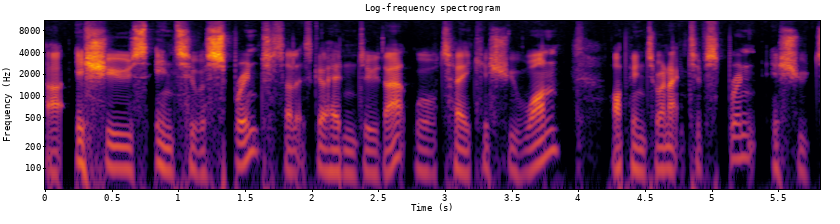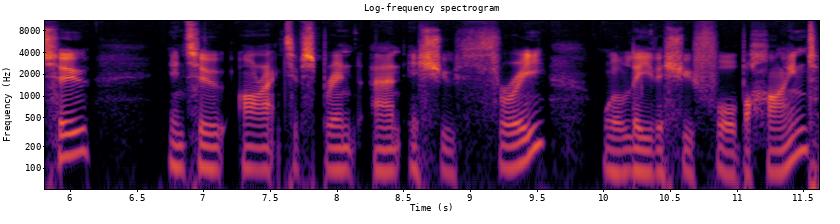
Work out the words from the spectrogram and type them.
uh, issues into a sprint. So let's go ahead and do that. We'll take issue 1 up into an active sprint, issue 2 into our active sprint, and issue 3 we'll leave issue 4 behind.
